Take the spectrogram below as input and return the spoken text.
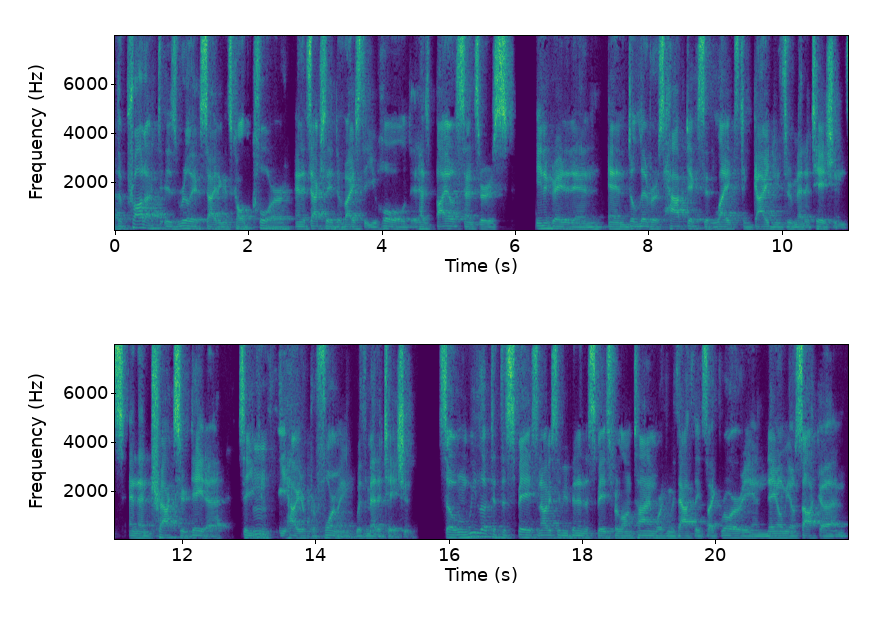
the product is really exciting. It's called Core, and it's actually a device that you hold. It has biosensors integrated in and delivers haptics and lights to guide you through meditations and then tracks your data so you mm. can see how you're performing with meditation. So when we looked at the space, and obviously we've been in the space for a long time, working with athletes like Rory and Naomi Osaka and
